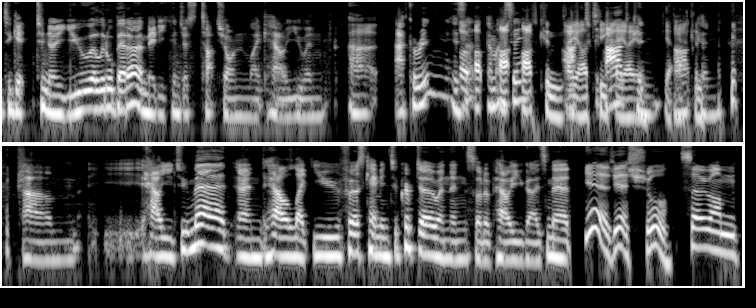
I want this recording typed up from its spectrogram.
to get to know you a little better, and maybe you can just touch on like how you and uh, Akarin is Oh, that? Art- am I saying Artkin, A R T K I N, Artkin, yeah, Artkin. Artkin, um, how you two met and how like you first came into crypto and then sort of how you guys met. Yeah, yeah, sure. So, um,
